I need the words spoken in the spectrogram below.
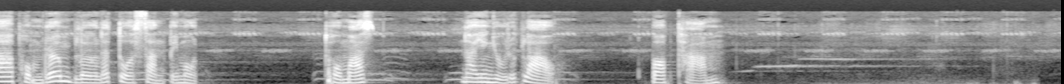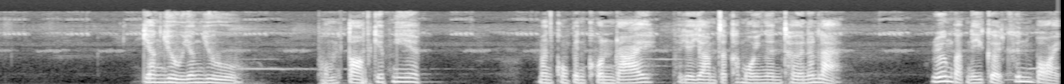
ตาผมเริ่มเบลอและตัวสั่นไปหมด โทมัส นายยังอยู่หรือเปล่า บ๊อบถาม ยังอยู่ยังอยู่ ผมตอบเงียบๆ มันคงเป็นคนร้ายพยายามจะขโมยเงินเธอนั่นแหละ เรื่องแบบนี้เกิดขึ้นบ่อย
